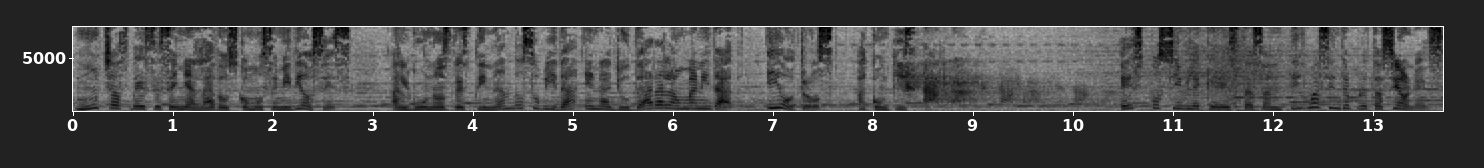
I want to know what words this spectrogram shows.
muchas veces señalados como semidioses, algunos destinando su vida en ayudar a la humanidad y otros a conquistarla. Es posible que estas antiguas interpretaciones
